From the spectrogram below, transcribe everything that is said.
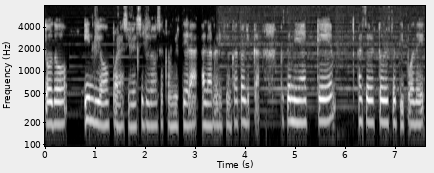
todo indio, por así decirlo, se convirtiera a la religión católica, pues tenía que hacer todo este tipo de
